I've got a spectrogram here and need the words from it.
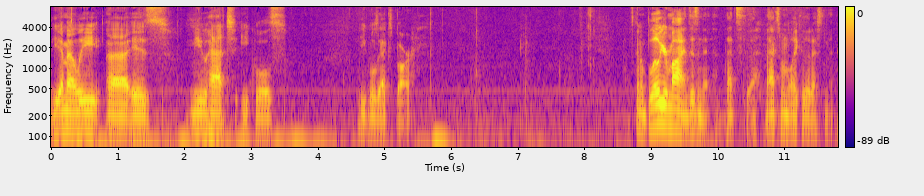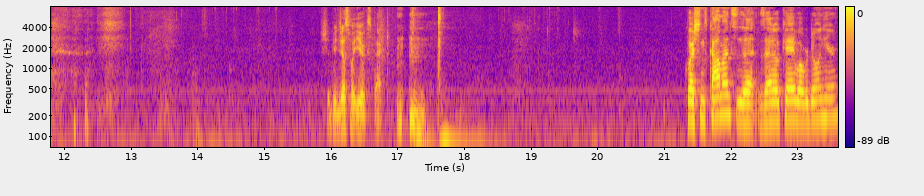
the MLE uh, is mu hat equals equals x bar. It's going to blow your minds, isn't it? That's the maximum likelihood estimate. Should be just what you expect. Questions, comments? Is that, is that okay what we're doing here?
